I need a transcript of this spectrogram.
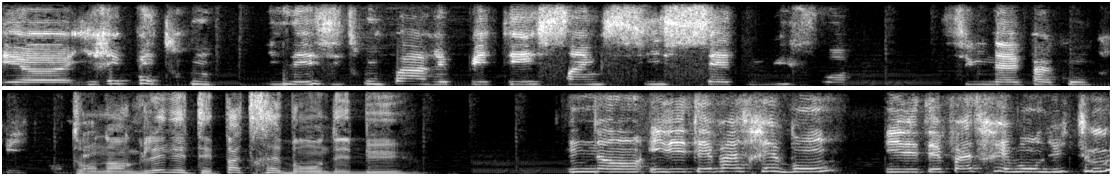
et euh, ils répéteront, ils n'hésiteront pas à répéter 5, 6, 7, 8 fois si vous n'avez pas compris. Ton anglais n'était pas très bon au début. Non, il n'était pas très bon il n'était pas très bon du tout.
